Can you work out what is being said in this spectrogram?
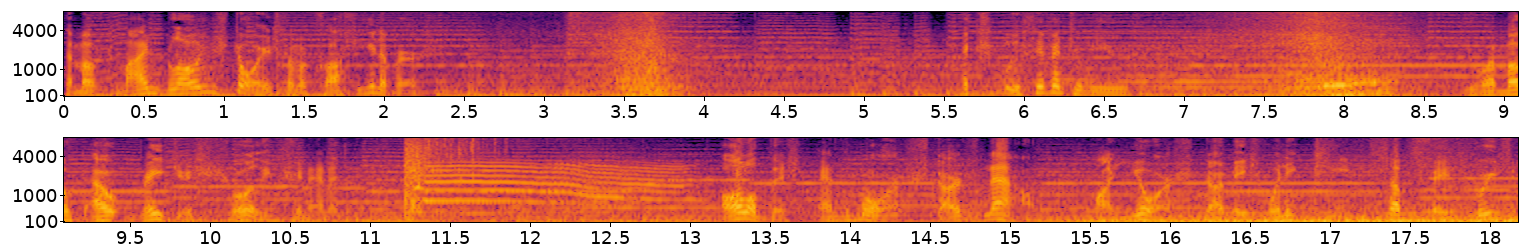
The most mind-blowing stories from across the universe. Exclusive interviews. Your most outrageous Surely shenanigans. All of this and more starts now on your Starbase 118 Subspace Briefing.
